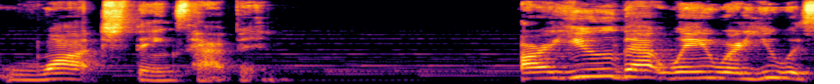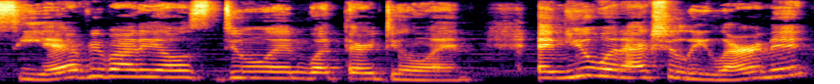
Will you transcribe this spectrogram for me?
Watch things happen? Are you that way where you would see everybody else doing what they're doing and you would actually learn it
